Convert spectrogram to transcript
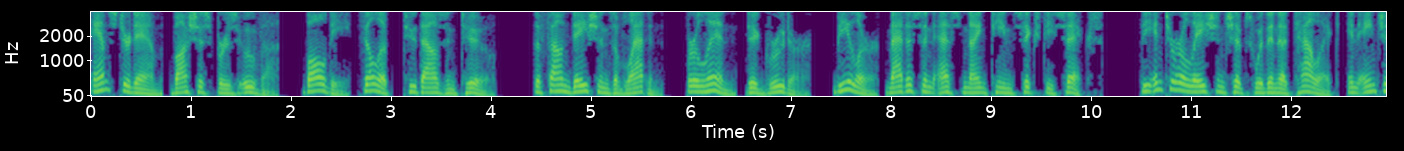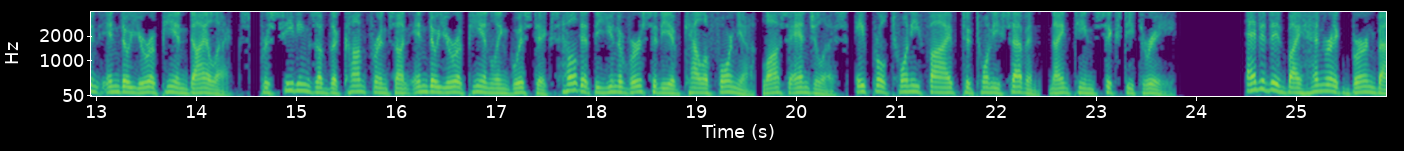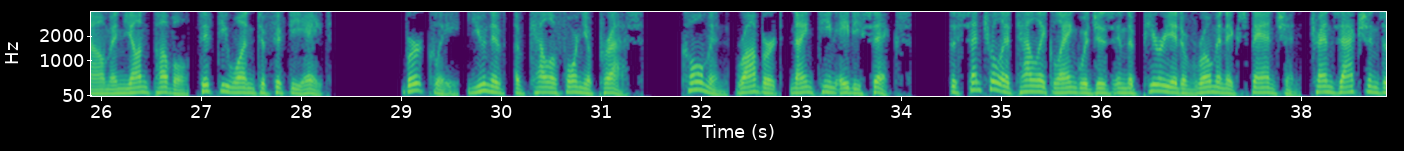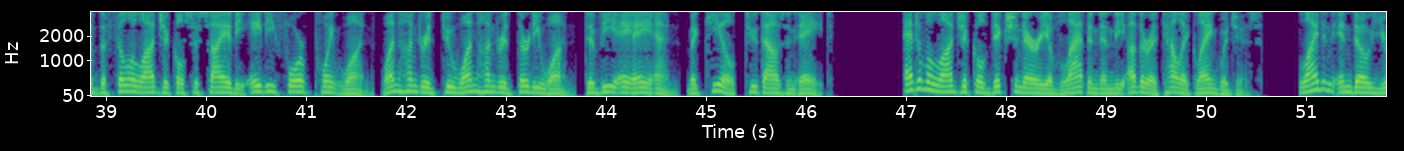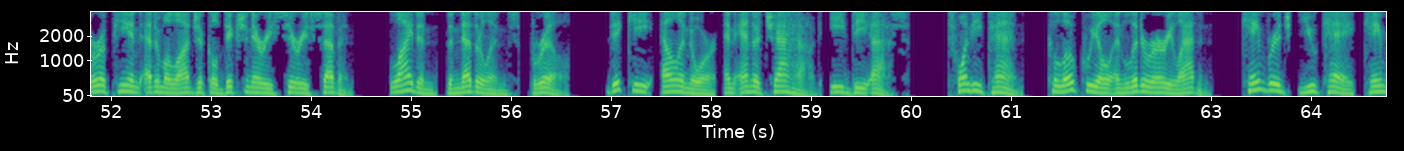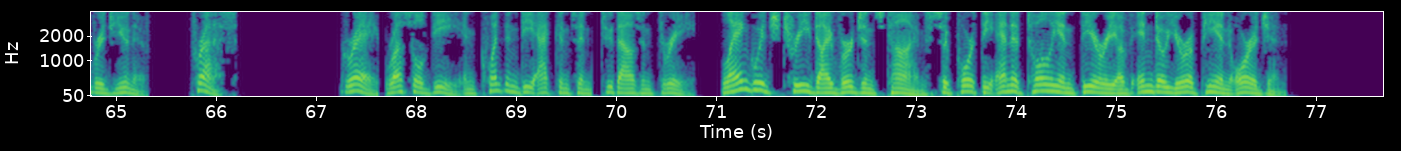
Amsterdam, Vossiuspers Uva. Baldi, Philip, 2002. The Foundations of Latin. Berlin, De Gruyter. Beeler, Madison S. 1966. The Interrelationships within Italic, in Ancient Indo-European Dialects, Proceedings of the Conference on Indo-European Linguistics held at the University of California, Los Angeles, April 25–27, 1963. Edited by Henrik Birnbaum and Jan Puhvel, 51–58. Berkeley, Univ, of California Press. Coleman, Robert, 1986. The Central Italic Languages in the Period of Roman Expansion, Transactions of the Philological Society 84.1, 100–131, de Vaan, Michiel, 2008. Etymological Dictionary of Latin and the Other Italic Languages. Leiden Indo-European Etymological Dictionary Series 7. Leiden, the Netherlands, Brill. Dickey, Eleanor, and Anna Chahoud, eds. 2010. Colloquial and Literary Latin. Cambridge, UK, Cambridge Univ. Press. Gray, Russell D. and Quentin D. Atkinson, 2003. Language tree divergence times support the Anatolian theory of Indo-European origin.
